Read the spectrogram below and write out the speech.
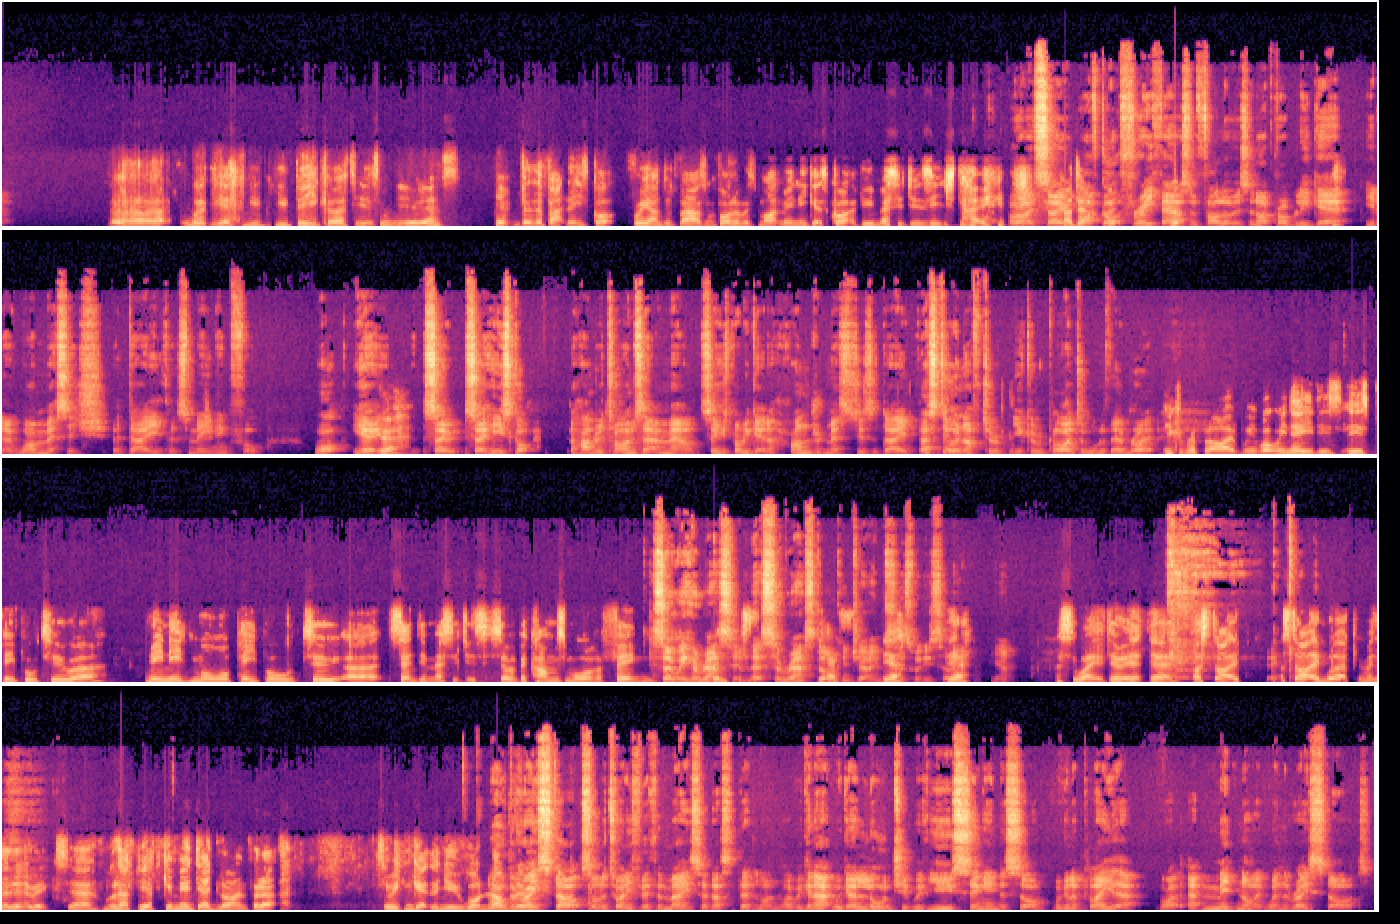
Uh, well, yeah, you you'd be courteous, wouldn't you? Yes. But the fact that he's got three hundred thousand followers might mean he gets quite a few messages each day. All right, so I've got three thousand followers, and I probably get you know one message a day that's meaningful. What? Yeah. yeah. So so he's got a hundred times that amount, so he's probably getting a hundred messages a day. That's still enough to you can reply to all of them, right? you can reply. We what we need is is people to. Uh, we need more people to uh, send in messages, so it becomes more of a thing. So we harass him. Let's harass Yes, Duncan James. yeah, That's what you say. yeah. Yeah. That's the way to do it. Yeah, I started. I started working with the lyrics. Yeah, we'll have to. You have to give me a deadline for that, so we can get the new one. Well, the race starts on the 25th of May, so that's the deadline, right? We're gonna we're gonna launch it with you singing the song. We're gonna play that like at midnight when the race starts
